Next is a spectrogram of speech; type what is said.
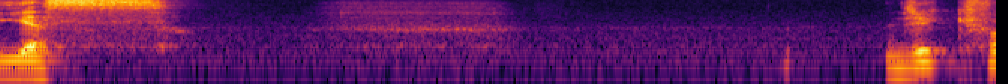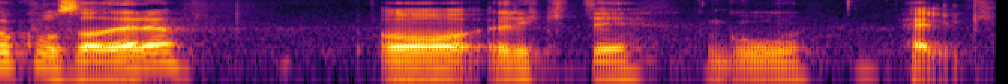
Yes. Dykk får kosa dere, og riktig god helg.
